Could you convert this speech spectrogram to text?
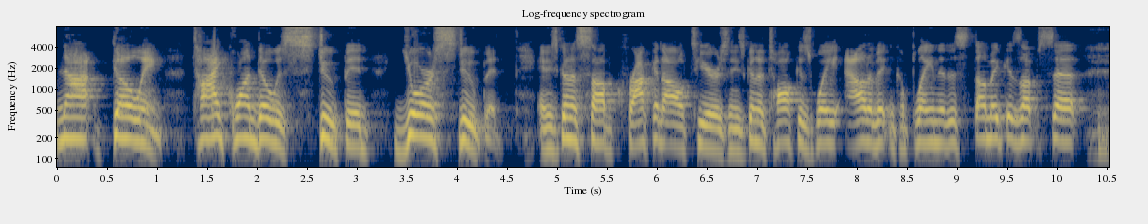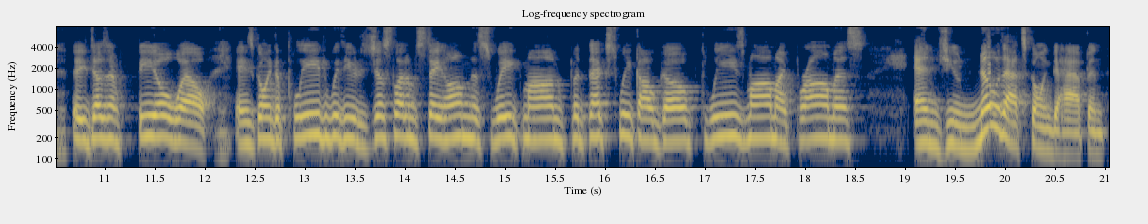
not going. Taekwondo is stupid. You're stupid. And he's going to sob crocodile tears and he's going to talk his way out of it and complain that his stomach is upset, that he doesn't feel well. And he's going to plead with you to just let him stay home this week, mom, but next week I'll go. Please, mom, I promise. And you know that's going to happen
